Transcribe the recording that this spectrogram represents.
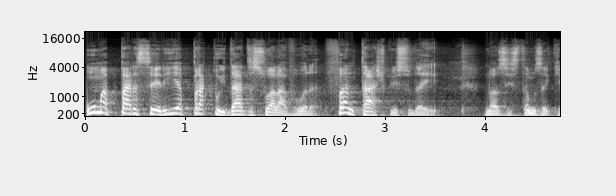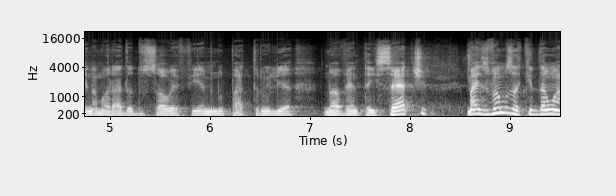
uma parceria para cuidar da sua lavoura. Fantástico isso daí. Nós estamos aqui na Morada do Sol FM no Patrulha 97, mas vamos aqui dar uma,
